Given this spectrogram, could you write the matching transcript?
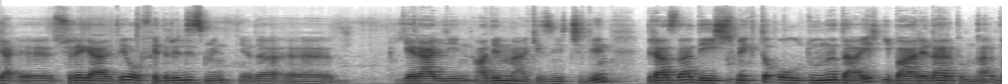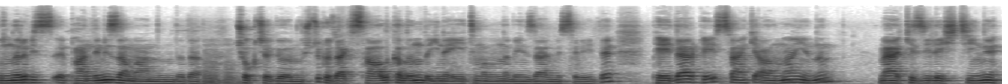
e, süre geldiği o federalizmin ya da e, yerelliğin, adem merkeziyetçiliğin biraz daha değişmekte olduğuna dair ibareler bunlar. Bunları biz e, pandemi zamanında da çokça görmüştük. Özellikle sağlık alanı da yine eğitim alanına benzer meseleydi. Peyderpey sanki Almanya'nın merkezileştiğini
